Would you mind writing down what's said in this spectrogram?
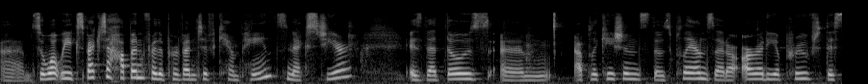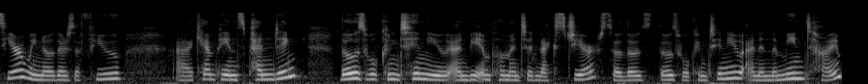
Um, so what we expect to happen for the preventive campaigns next year is that those um, applications, those plans that are already approved this year, we know there's a few uh, campaigns pending. Those will continue and be implemented next year. So those, those will continue. And in the meantime,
